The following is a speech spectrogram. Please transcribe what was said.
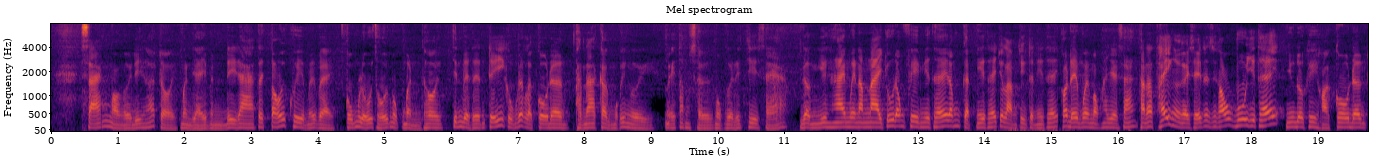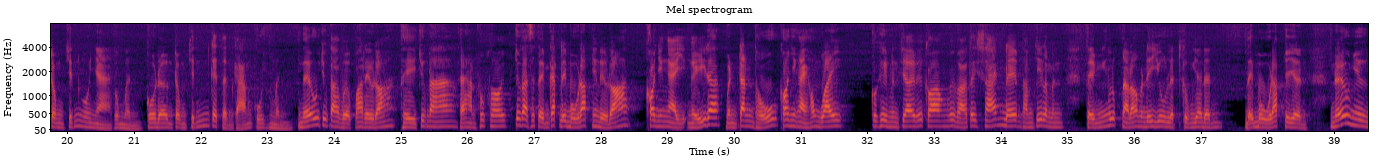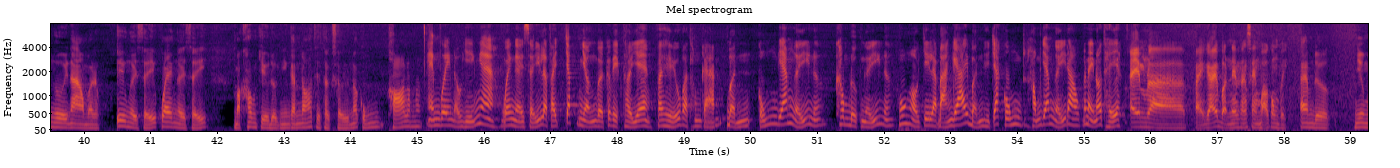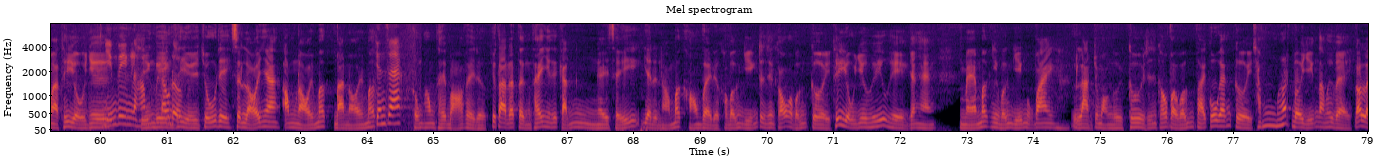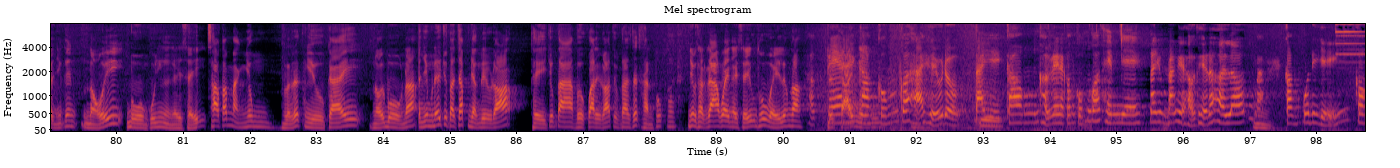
sáng mọi người đi hết rồi, mình dậy mình đi ra tới tối khuya mới về. Cũng lủi thủi một mình thôi, chính vì thế trí cũng rất là cô đơn. Thành ra cần một cái người để tâm sự, một người để chia sẻ. Gần như 20 năm nay chú đóng phim như thế, đóng kịch như thế, chú làm chương trình như thế, có đêm quay một hai giờ sáng. Thành ra thấy người nghệ sĩ trên sân khấu vui như thế, nhưng đôi khi họ cô đơn trong chính ngôi nhà của mình, cô đơn trong chính cái tình cảm của mình. Nếu chúng ta vượt qua điều đó thì chúng ta sẽ hạnh phúc thôi. Chúng ta sẽ tìm cách để bù đắp những điều đó có những ngày nghỉ đó, mình tranh thủ có những ngày không quay. Có khi mình chơi với con, với vợ tới sáng đêm, thậm chí là mình tìm những lúc nào đó mình đi du lịch cùng gia đình để bù đắp cho gia đình. Nếu như người nào mà yêu nghệ sĩ, quen nghệ sĩ mà không chịu được những cảnh đó thì thật sự nó cũng khó lắm đó. em quen đạo diễn nha quen nghệ sĩ là phải chấp nhận về cái việc thời gian phải hiểu và thông cảm. Bệnh cũng không dám nghĩ nữa không được nghĩ nữa. Huống hồ chi là bạn gái bệnh thì chắc cũng không dám nghĩ đâu cái này nói thiệt. Em là bạn gái bệnh em sẵn sàng bỏ công việc. Em được nhưng mà thí dụ như diễn viên là không diễn viên đâu được. thí dụ như chú đi xin lỗi nha ông nội mất bà nội mất. Chính xác. Cũng không thể bỏ về được. Chúng ta đã từng thấy những cái cảnh nghệ sĩ gia đình họ mất họ không về được họ vẫn diễn trên sân khấu họ vẫn cười. Thí dụ như hiếu hiền chẳng hạn mẹ mất nhưng vẫn diễn một vai làm cho mọi người cười trên sân khấu và vẫn phải cố gắng cười. Sống hết vở diễn ta mới về. Đó là những cái nỗi buồn của những người nghệ sĩ. Sau tấm màn nhung là rất nhiều cái nỗi buồn đó. Nhưng mà nếu chúng ta chấp nhận điều đó thì chúng ta vượt qua điều đó chúng ta rất hạnh phúc thôi nhưng mà thật ra quay nghệ sĩ cũng thú vị lắm con thật ra thì con cũng có thể hiểu được tại ừ. vì con thật ra là con cũng có thêm gia nói chung đáng nghệ thuật thì nó hơi lớn mà ừ. con cũng có đi diễn con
